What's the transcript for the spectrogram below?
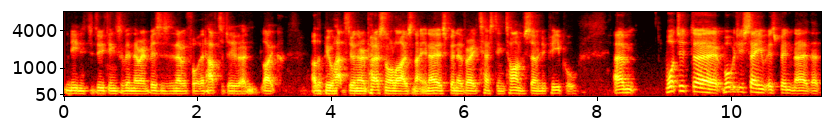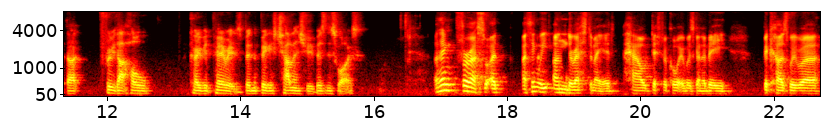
needing to do things within their own businesses they never thought they'd have to do, and like other people had to do in their own personal lives, and that you know, it's been a very testing time for so many people. Um, what did uh, what would you say has been uh, that that through that whole COVID period has been the biggest challenge for you business wise? I think for us, I, I think we underestimated how difficult it was going to be because we were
